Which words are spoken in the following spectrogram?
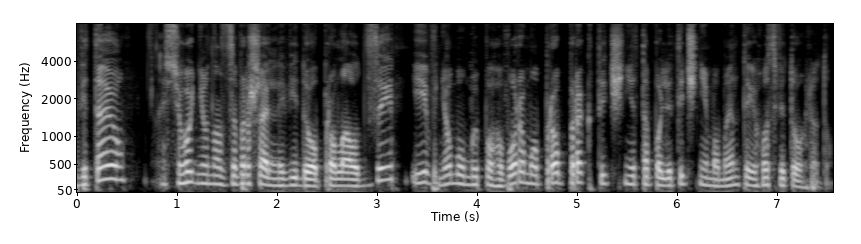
Вітаю! Сьогодні у нас завершальне відео про Лао Цзи, і в ньому ми поговоримо про практичні та політичні моменти його світогляду.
